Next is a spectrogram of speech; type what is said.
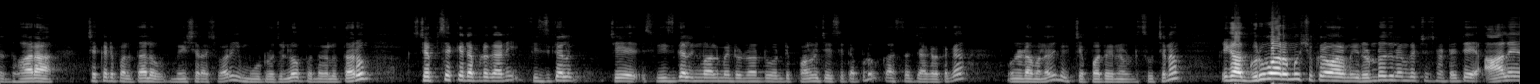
తద్వారా చక్కటి ఫలితాలు మేషరాశి వారు ఈ మూడు రోజుల్లో పొందగలుగుతారు. స్టెప్స్ ఎక్కేటప్పుడు కానీ ఫిజికల్ చే ఫిజికల్ ఇన్వాల్వ్మెంట్ ఉన్నటువంటి పనులు చేసేటప్పుడు కాస్త జాగ్రత్తగా ఉండడం అనేది మీకు చెప్పదగినటువంటి సూచన. ఇక గురువారము శుక్రవారం ఈ రెండు రోజులు కనుక చూసినట్టయితే ఆలయ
